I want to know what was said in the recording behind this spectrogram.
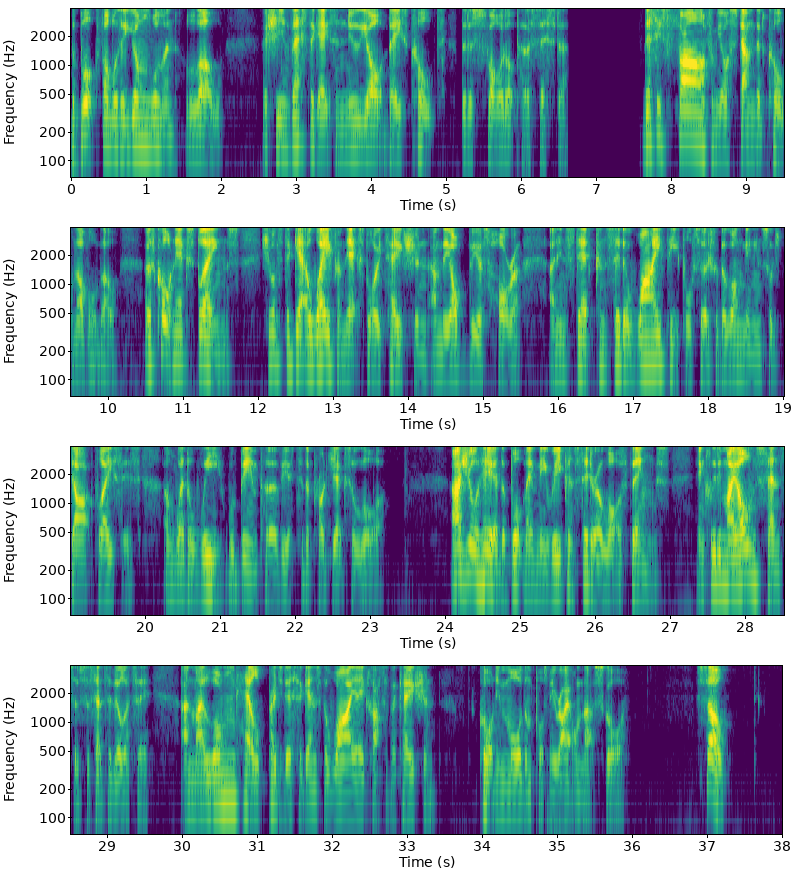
The book follows a young woman, Lo, as she investigates a New York based cult that has swallowed up her sister. This is far from your standard cult novel, though. As Courtney explains, she wanted to get away from the exploitation and the obvious horror and instead consider why people search for belonging in such dark places and whether we would be impervious to the project's allure. As you'll hear, the book made me reconsider a lot of things, including my own sense of susceptibility and my long held prejudice against the YA classification. Courtney more than puts me right on that score. So,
